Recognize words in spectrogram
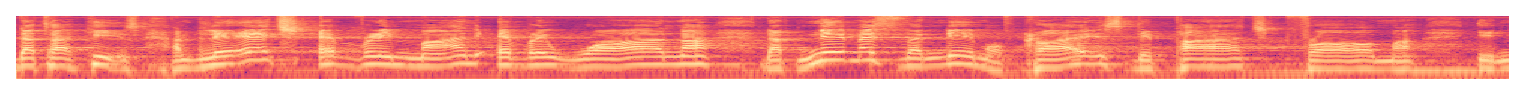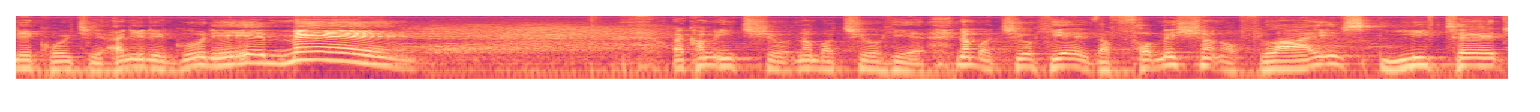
that are his. And let every man, every one that nameth the name of Christ depart from iniquity. I need a good amen. We're coming to number two here. Number two here is the formation of lives lifted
